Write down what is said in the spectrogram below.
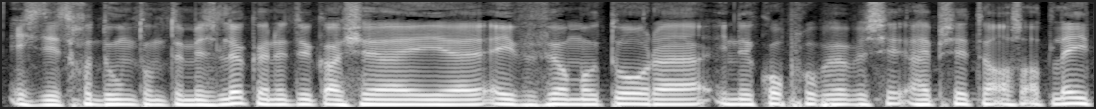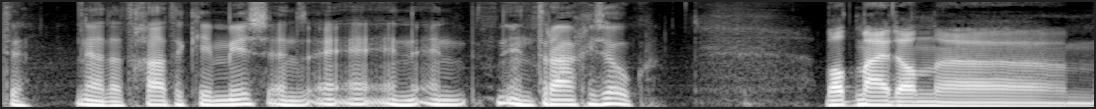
is dit gedoemd om te mislukken natuurlijk als je eh, evenveel motoren in de kopgroep hebt, hebt zitten als atleten. Nou, dat gaat een keer mis en, en, en, en, tragisch ook. Wat mij dan ehm,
